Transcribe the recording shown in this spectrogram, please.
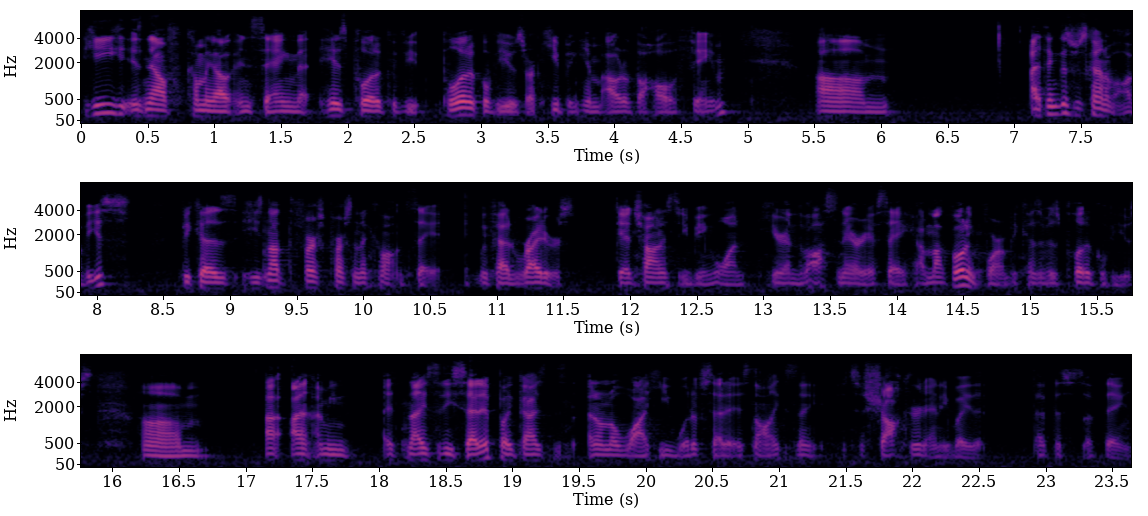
he is now coming out and saying that his political view, political views are keeping him out of the Hall of Fame. Um, I think this was kind of obvious because he's not the first person to come out and say it. We've had writers, Dan Shaughnessy being one here in the Boston area, say I'm not voting for him because of his political views. Um, I, I, mean, it's nice that he said it, but guys, I don't know why he would have said it. It's not like it's a, it's a shocker to anybody that, that this is a thing.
